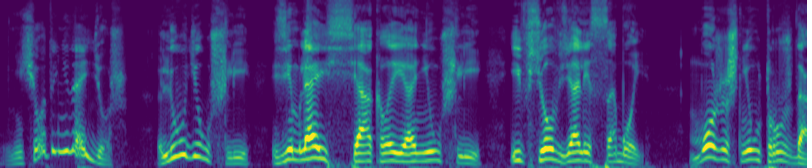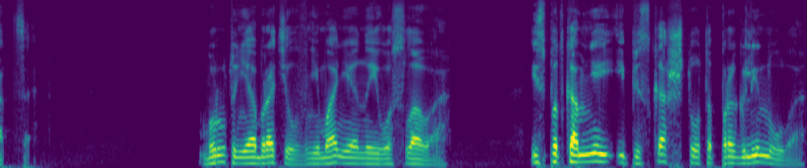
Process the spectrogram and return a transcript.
«Ничего ты не найдешь. Люди ушли, земля иссякла, и они ушли, и все взяли с собой. Можешь не утруждаться». Бруто не обратил внимания на его слова. Из-под камней и песка что-то проглянуло.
